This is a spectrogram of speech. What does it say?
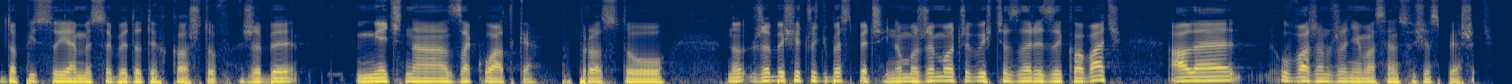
dopisujemy sobie do tych kosztów, żeby mieć na zakładkę po prostu, no, żeby się czuć bezpiecznie. No możemy oczywiście zaryzykować, ale uważam, że nie ma sensu się spieszyć.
